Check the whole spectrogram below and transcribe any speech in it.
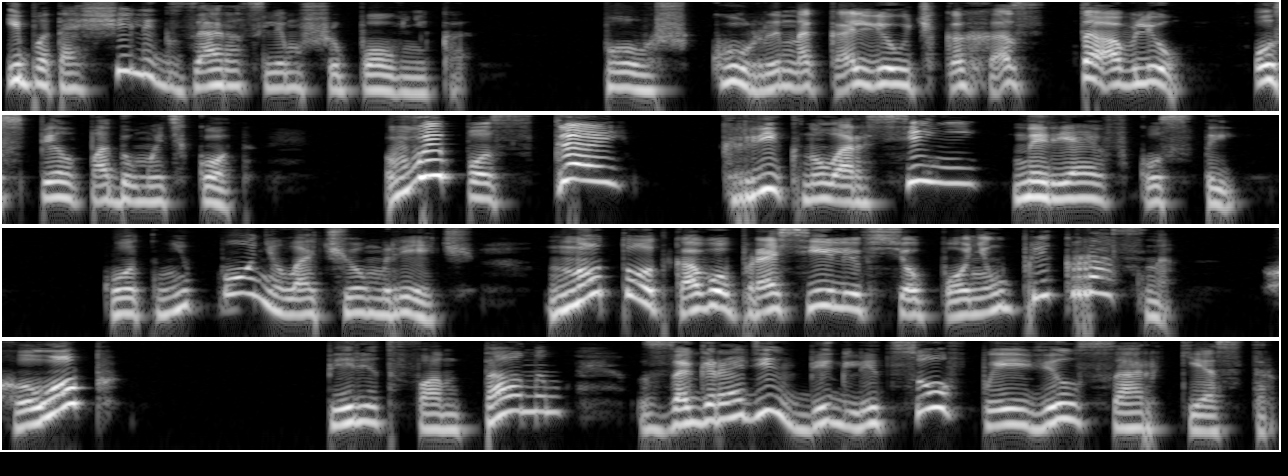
и потащили к зарослям шиповника. «Пол шкуры на колючках оставлю!» — успел подумать кот. «Выпускай!» — крикнул Арсений, ныряя в кусты. Кот не понял, о чем речь, но тот, кого просили, все понял прекрасно. Хлоп! Перед фонтаном Загородив беглецов, появился оркестр.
